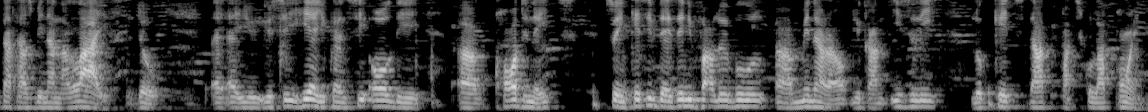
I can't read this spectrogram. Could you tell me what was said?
that has been analyzed though. Uh, uh you, you see here you can see all the uh, coordinates. So in case if there's any valuable uh, mineral you can easily locate that particular point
